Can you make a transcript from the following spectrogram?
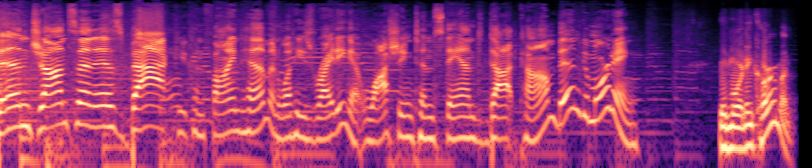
Ben Johnson is back. You can find him and what he's writing at WashingtonStand.com. Ben, good morning. Good morning, Carmen.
